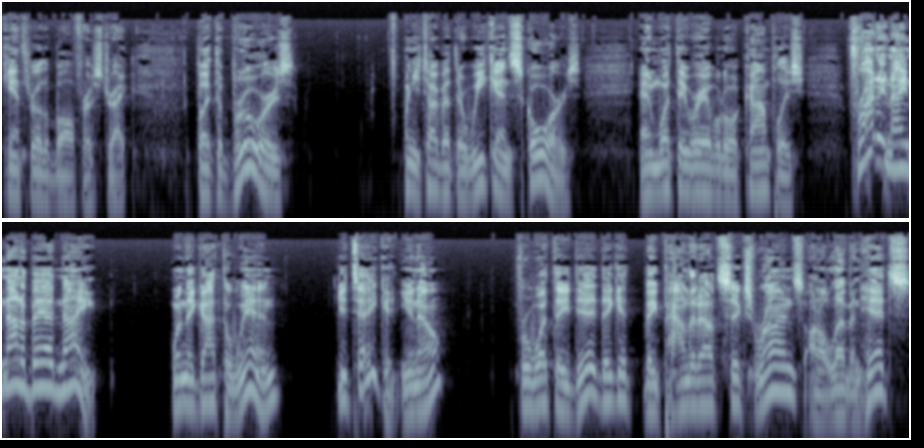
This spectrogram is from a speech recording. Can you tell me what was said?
can't throw the ball for a strike. But the Brewers, when you talk about their weekend scores and what they were able to accomplish, Friday night, not a bad night. When they got the win, you take it, you know? For what they did, they get they pounded out six runs on 11 hits.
